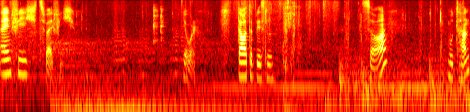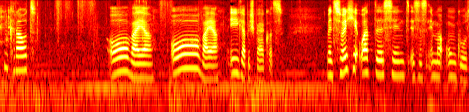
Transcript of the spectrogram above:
Ein Viech, zwei Viech. Jawohl. Dauert ein bisschen. So. Mutantenkraut. Oh, weia. Oh, weia. Ich glaube, ich speichere kurz. Wenn solche Orte sind, ist es immer ungut.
